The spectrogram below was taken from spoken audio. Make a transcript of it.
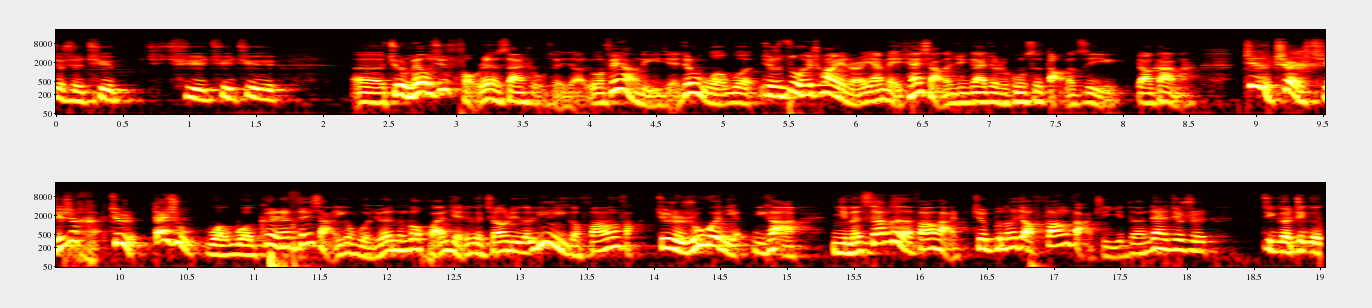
就是去去去去，呃，就是没有去否认三十五岁焦虑。我非常理解，就是我我就是作为创业者而言，每天想的就应该就是公司倒了自己要干嘛。这个事儿其实很就是，但是我我个人分享一个我觉得能够缓解这个焦虑的另一个方法，就是如果你你看啊，你们三个的方法就不能叫方法之一，端，但就是。这个这个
